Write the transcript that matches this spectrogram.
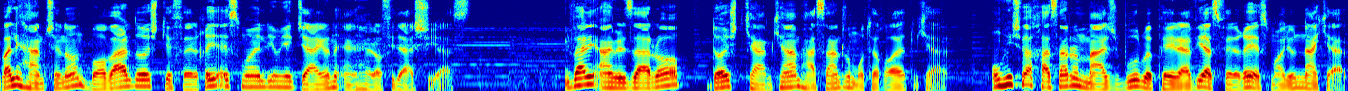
ولی همچنان باور داشت که فرقه اسماعیلیون یک جریان انحرافی در شیعه است. ولی امیر زراب داشت کم کم حسن رو متقاعد می‌کرد. اون هیچ وقت حسن رو مجبور به پیروی از فرقه اسماعیلیون نکرد.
